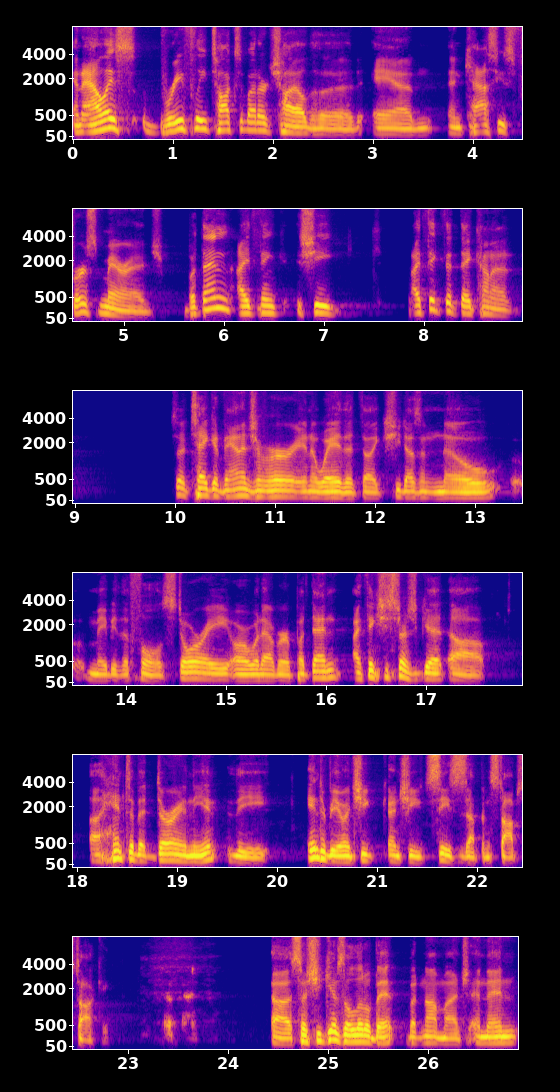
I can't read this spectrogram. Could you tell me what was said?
and alice briefly talks about her childhood and and cassie's first marriage but then i think she i think that they kind of sort of take advantage of her in a way that like she doesn't know maybe the full story or whatever but then i think she starts to get uh, a hint of it during the the interview and she and she seizes up and stops talking uh, so she gives a little bit, but not much, and then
